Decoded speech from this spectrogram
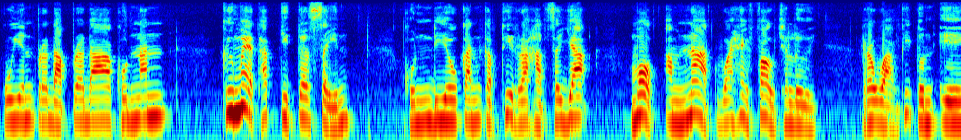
เกวียนประดับประดาคนนั้น คือแม่ทัพจิตเสน คนเดียวกันกับที่รหัสยะ มอบอำนาจไว้ให้เฝ้าเฉลย ระหว่างที่ตนเอง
